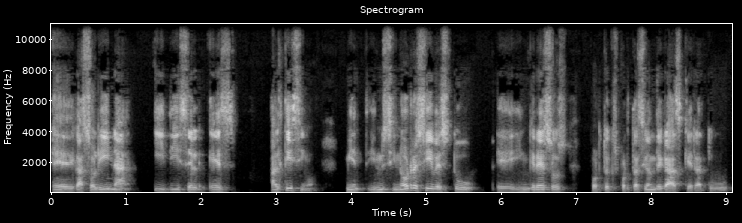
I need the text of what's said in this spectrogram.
eh, gasolina y diésel es altísimo. Y si no recibes tú eh, ingresos por tu exportación de gas, que era tu,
